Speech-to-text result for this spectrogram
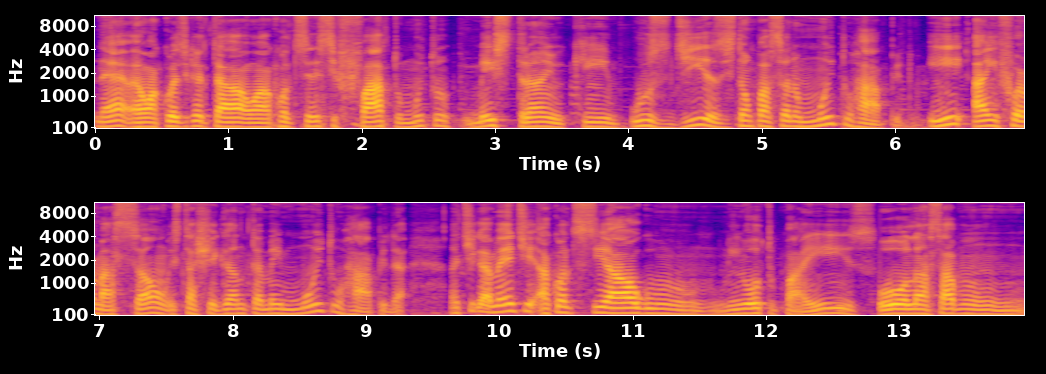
né, é uma coisa que está acontecendo esse fato muito meio estranho que os dias estão passando muito rápido e a informação está chegando também muito rápida. Antigamente acontecia algo em outro país ou lançavam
